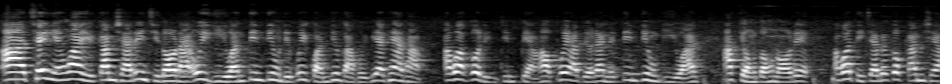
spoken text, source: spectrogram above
啊！千言万语感谢恁一路来为议员镇长、立委关长甲会面听堂，啊，我搁认真拼吼，配合着咱的镇长议员啊，共同努力啊！我直接要搁感谢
